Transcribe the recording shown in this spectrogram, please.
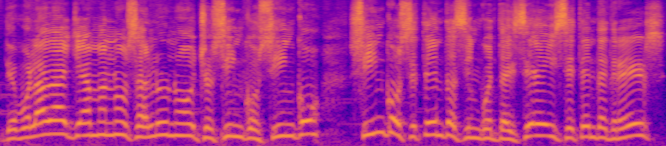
de volada, llámanos al 1855-570-5673.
